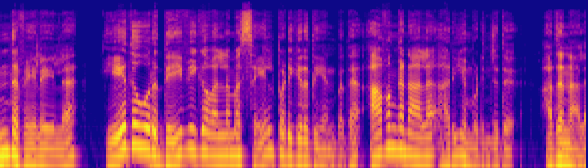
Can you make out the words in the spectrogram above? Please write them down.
இந்த வேலையில ஏதோ ஒரு தெய்வீக வல்லமை செயல்படுகிறது என்பதை அவங்கனால அறிய முடிஞ்சது. அதனால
